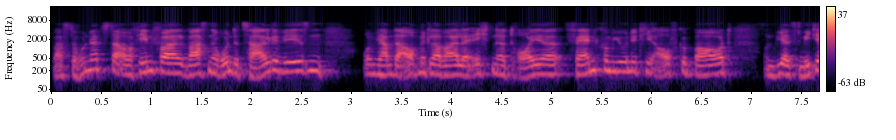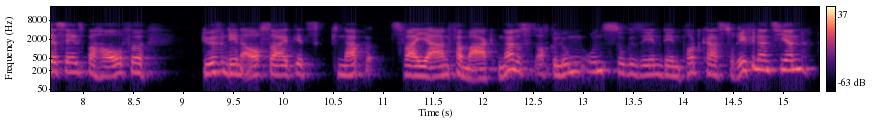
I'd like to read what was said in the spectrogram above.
war es der 100. Aber auf jeden Fall war es eine runde Zahl gewesen. Und wir haben da auch mittlerweile echt eine treue Fan-Community aufgebaut. Und wir als Media Sales Behaufe dürfen den auch seit jetzt knapp zwei Jahren vermarkten. Ne? Das ist auch gelungen, uns so gesehen den Podcast zu refinanzieren.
